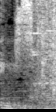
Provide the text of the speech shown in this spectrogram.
Killing spree.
